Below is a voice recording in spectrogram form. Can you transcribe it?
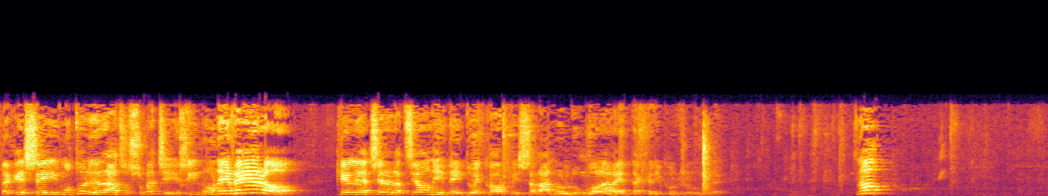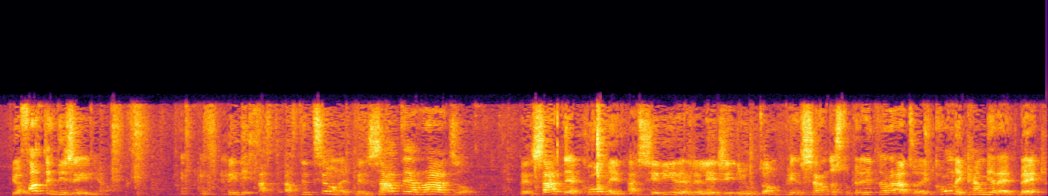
perché se i motori del razzo sono accesi, non è vero che le accelerazioni dei due corpi saranno lungo la retta che li congiunge. No? Vi ho fatto il disegno. Quindi attenzione, pensate al razzo. Pensate a come asserire le leggi di Newton pensando a sto benedetto raggio e come cambierebbe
